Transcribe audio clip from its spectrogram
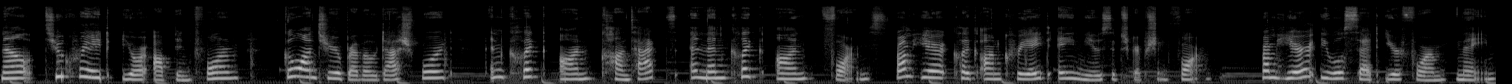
Now to create your opt-in form, go onto your Brevo dashboard and click on contacts and then click on forms. From here, click on create a new subscription form. From here, you will set your form name.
